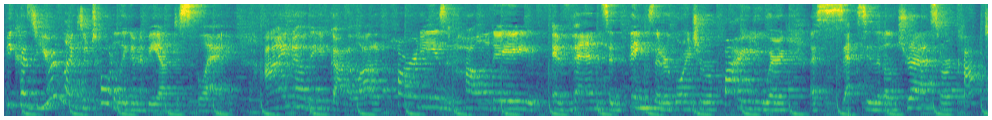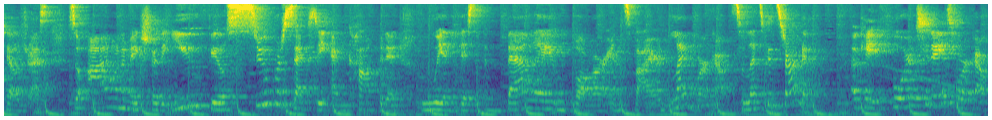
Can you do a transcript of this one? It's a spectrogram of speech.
because your legs are totally gonna be on display. I know that you've got a lot of parties and holiday events and things that are going to require you wearing a sexy little dress or a cocktail dress. So I wanna make sure that you feel super sexy and confident with this ballet barre inspired leg workout. So let's get started. Okay, for today's workout,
